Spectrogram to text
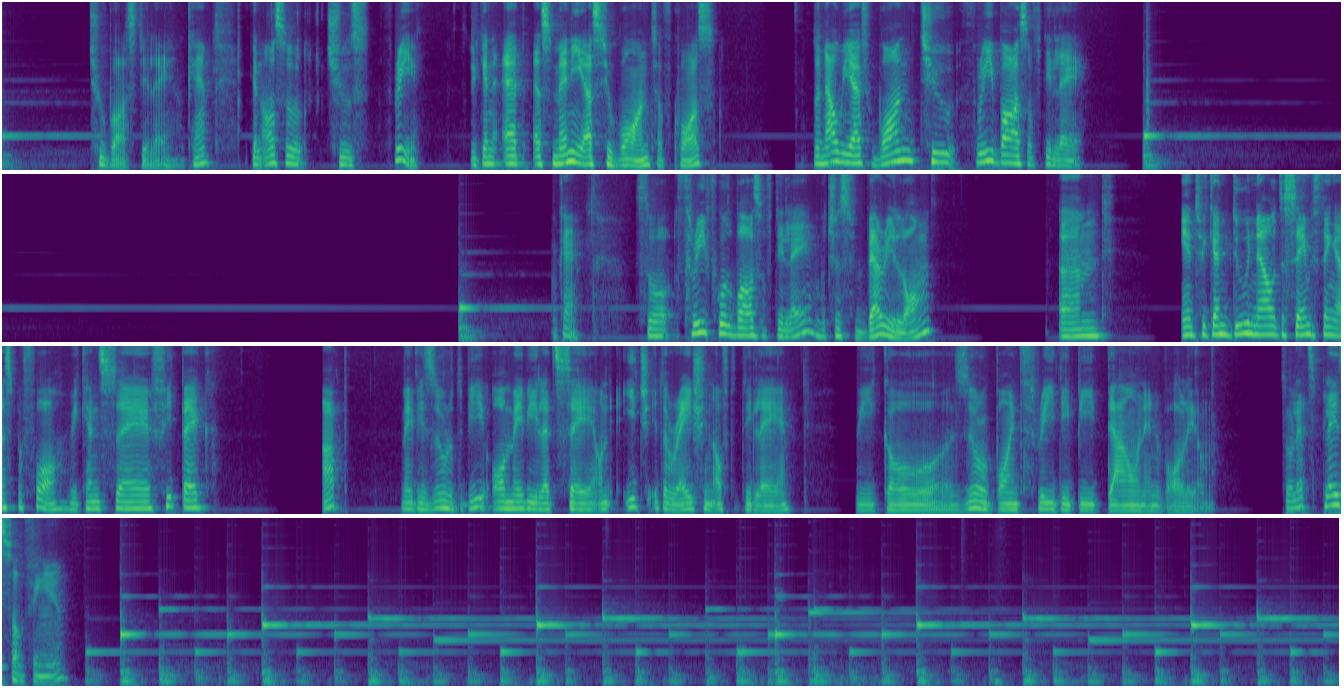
two bars delay, okay? You can also choose three. You can add as many as you want, of course. So now we have one, two, three bars of delay. Okay, so three full bars of delay, which is very long. Um, and we can do now the same thing as before. We can say feedback up, maybe 0 dB, or maybe let's say on each iteration of the delay, we go 0.3 dB down in volume. So let's play something here.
